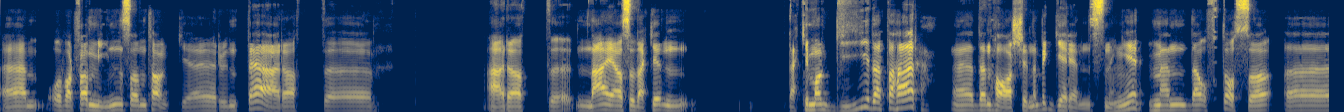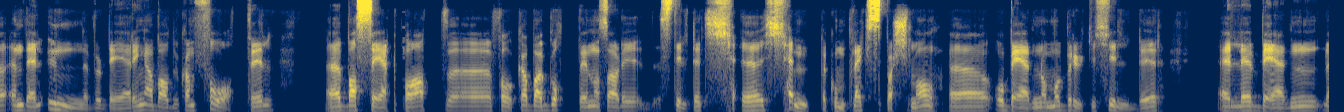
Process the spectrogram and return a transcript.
Um, og i hvert fall min sånn tanke rundt det er at, er at Nei, altså det er ikke en det er ikke magi, dette her. Eh, den har sine begrensninger, men det er ofte også uh, en del undervurdering av hva du kan få til uh, basert på at folk har bare gått inn og så har de stilt et kjempekomplekst spørsmål og ber den om å bruke kilder, eller ber den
